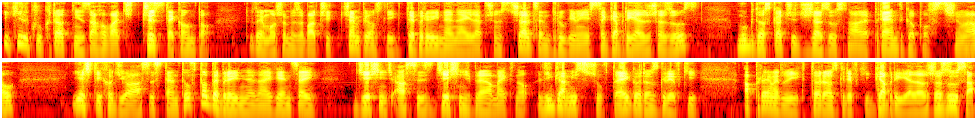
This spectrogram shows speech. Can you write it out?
i kilkukrotnie zachować czyste konto. Tutaj możemy zobaczyć Champions League De Bruyne najlepszym strzelcem, drugie miejsce Gabriel Jesus. Mógł doskoczyć Jesus, no ale pręd go powstrzymał. Jeśli chodzi o asystentów, to De Bruyne najwięcej, 10 asyst, 10 bramek, no Liga Mistrzów to jego rozgrywki, a Premier League to rozgrywki Gabriela Jezusa,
